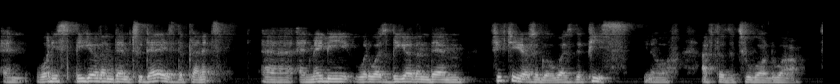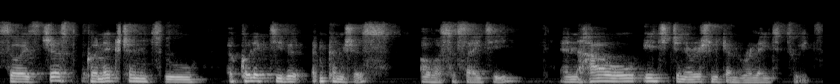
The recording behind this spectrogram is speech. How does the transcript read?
and what is bigger than them today is the planet, and maybe what was bigger than them 50 years ago was the peace. You know, after the two world war. So it's just a connection to a collective unconscious of a society and how each generation can relate to it.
